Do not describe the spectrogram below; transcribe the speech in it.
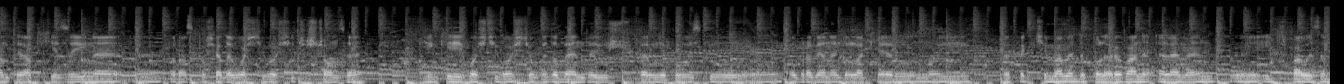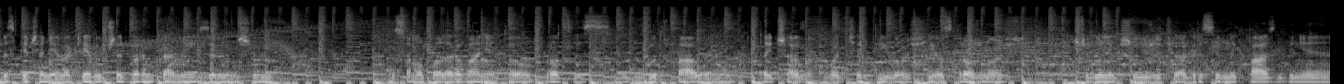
antyadhezyjne e, oraz posiada właściwości czyszczące. Dzięki jej właściwościom wydobędę już w pełni połysku e, obrabianego lakieru, no i w efekcie mamy dopolerowany element e, i trwałe zabezpieczenie lakieru przed warunkami zewnętrznymi. Samo polerowanie to proces długotrwały. Tutaj trzeba zachować cierpliwość i ostrożność, szczególnie przy użyciu agresywnych past, by nie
